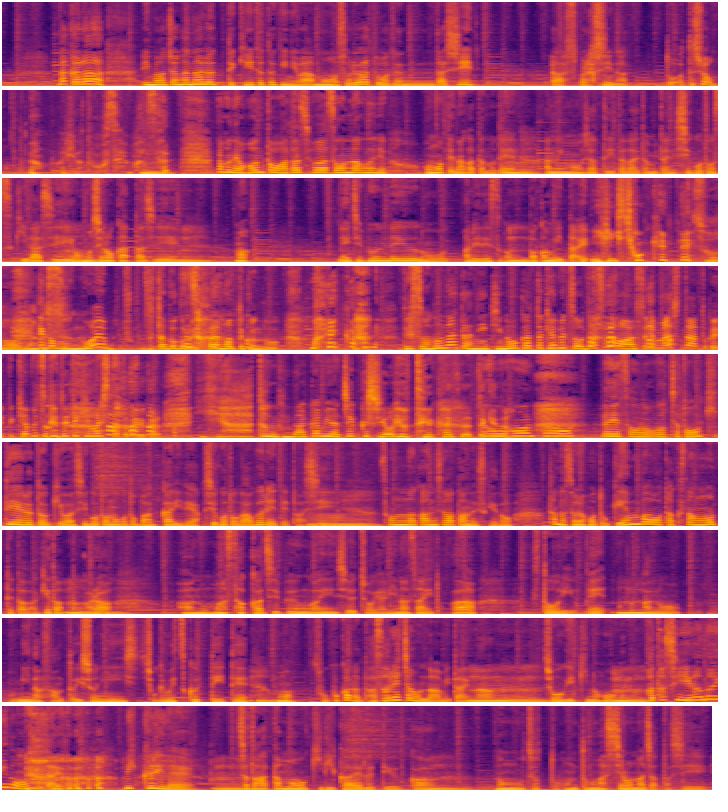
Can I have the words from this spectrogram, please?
だから今尾ちゃんがなるって聞いた時にはもうそれは当然だしあ素晴らしいなと私は思った。ありがとうございます、うん、でもね本当私はそんなふうに思ってなかったので、うん、あの今おっしゃっていただいたみたいに仕事好きだし、うん、面白かったし、まあね、自分で言うのもあれですが、うん、バカみたいに一生懸命。そうなんかすごいズタ袋いっぱい持ってくんの。毎回、ね、でその中に昨日買ったキャベツを出すのは忘れましたとか言ってキャベツが出てきましたとか言うからいやー中身はチェックしようよっていう感じだったけど。本当。ね、そのちょっと起きている時は仕事のことばっかりで仕事が溢れてたし、うん、そんな感じだったんですけどただそれほど現場をたくさん持ってただけだったから、うんあのまさか自分が編集長やりなさいとかストーリーをね、うん、あの皆さんと一緒に一生懸命作っていて、うん、もうそこから出されちゃうんだみたいな衝撃の方が「うん、私いらないの?」みたいな。びっくりで、ちょっと頭を切り替えるっていうか、のもちょっと本当真っ白になっちゃったし。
